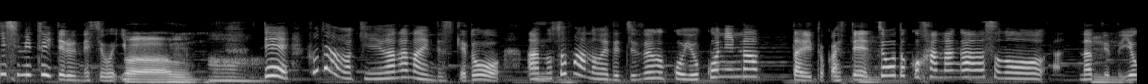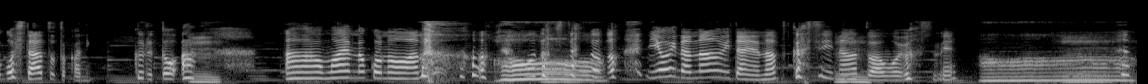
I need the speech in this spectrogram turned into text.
に染みついてるんですよ、今。うん。あで、普段は気にならないんですけど、あの、うん。ソファーの上で自分がこう横になったりとかして、うん。ちょうどこう鼻がその、なんていうの、汚した後とかに来ると、あ、うんあー、前のこの、あの、あ。戻したのあの匂いだな、みたいな懐かしいな、とは思いますね。あ。ああ。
